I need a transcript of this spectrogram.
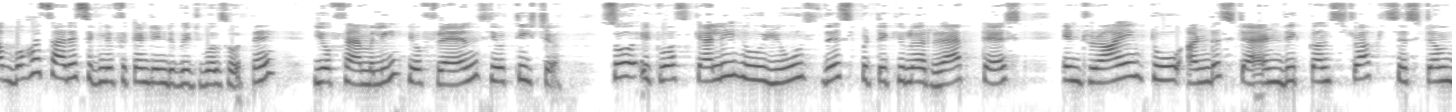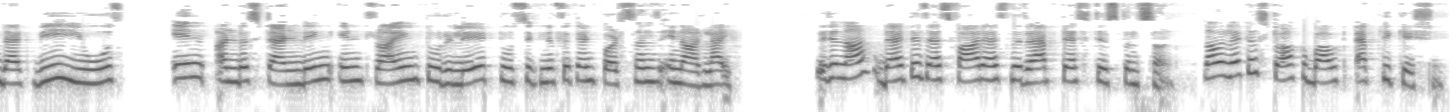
اب بہت سارے سگنیفیکینٹ انڈیویجلس ہوتے ہیں your family your friends your teacher so it was Kelly who use this particular rep test in trying to understand the construct system that we use understanding to relate to significant person life نال that is as far as the rep test is concerned Now, let us talk about application.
